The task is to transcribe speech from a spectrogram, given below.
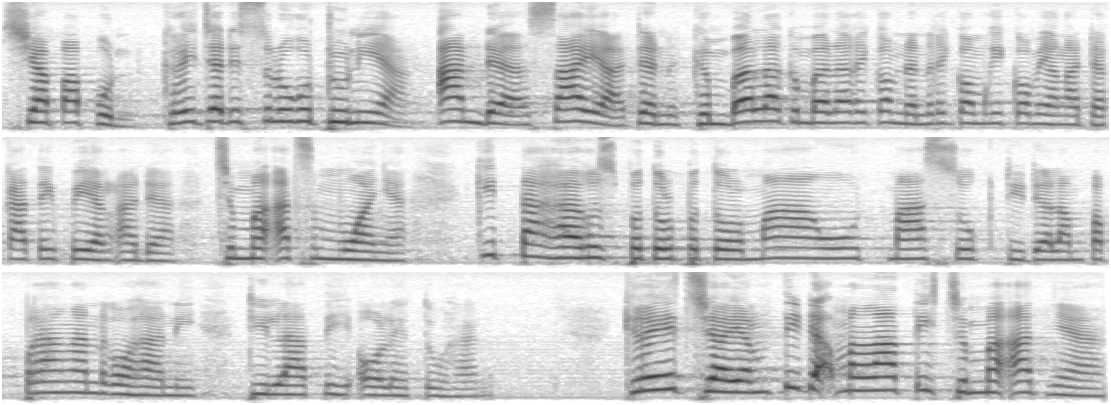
siapa pun, gereja di seluruh dunia, Anda, saya, dan gembala-gembala Rekom dan Rekom-Rekom yang ada, KTP yang ada, jemaat semuanya, kita harus betul-betul mau masuk di dalam peperangan rohani, dilatih oleh Tuhan. Gereja yang tidak melatih jemaatnya,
